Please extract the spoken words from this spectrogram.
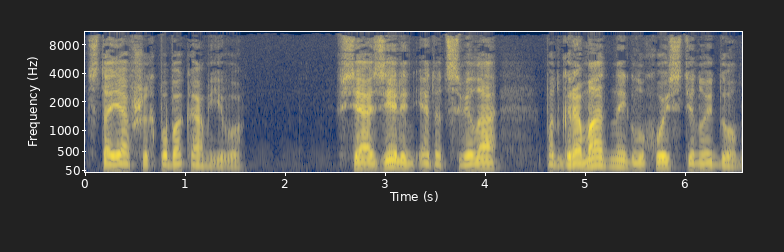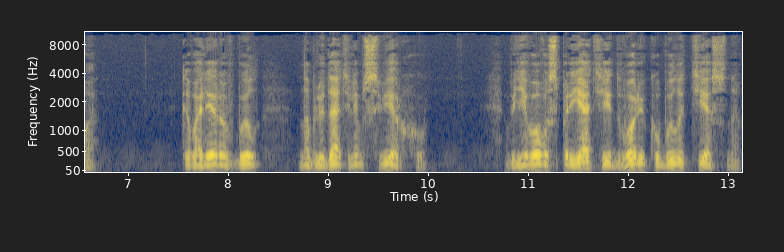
стоявших по бокам его. Вся зелень эта цвела под громадной глухой стеной дома. Кавалеров был наблюдателем сверху. В его восприятии дворику было тесно.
